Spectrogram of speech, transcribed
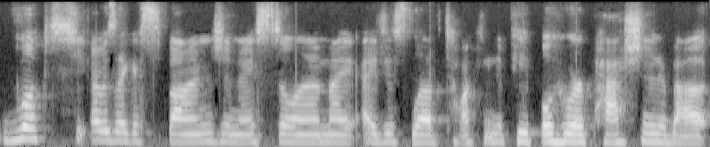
looked i was like a sponge and i still am. I, I just love talking to people who are passionate about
